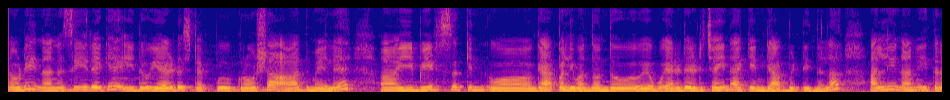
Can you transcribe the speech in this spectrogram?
ನೋಡಿ, ನಾನು ಸೀರೆಗೆ ಇದು ಎರಡು ಸ್ಟೆಪ್ಪು ಕ್ರೋಶ ಆದಮೇಲೆ ಈ ಬೀಡ್ಸ್ಕಿನ್ ಗ್ಯಾಪಲ್ಲಿ ಒಂದೊಂದು ಎರಡೆರಡು ಎರಡು ಚೈನ್ ಹಾಕಿನ ಗ್ಯಾಪ್ ಬಿಟ್ಟಿದ್ನಲ್ಲ, ಅಲ್ಲಿ ನಾನು ಈ ಥರ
